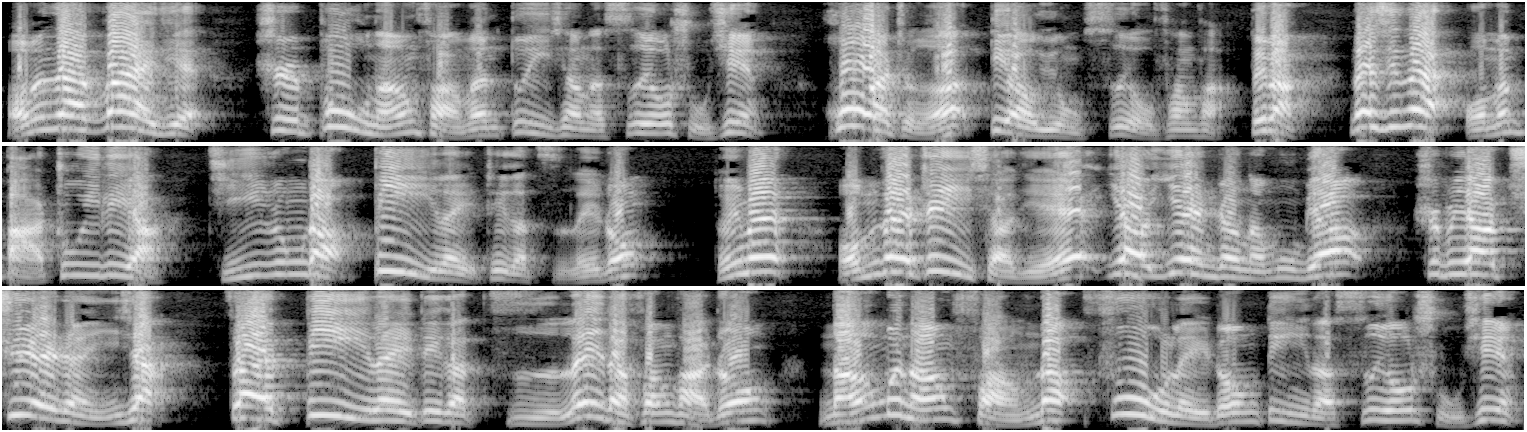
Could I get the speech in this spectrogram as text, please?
我们在外界是不能访问对象的私有属性。或者调用私有方法，对吧？那现在我们把注意力啊集中到 B 类这个子类中。同学们，我们在这一小节要验证的目标，是不是要确认一下，在 B 类这个子类的方法中，能不能访问到父类中定义的私有属性，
